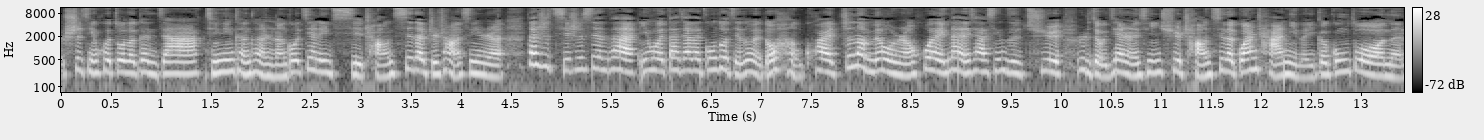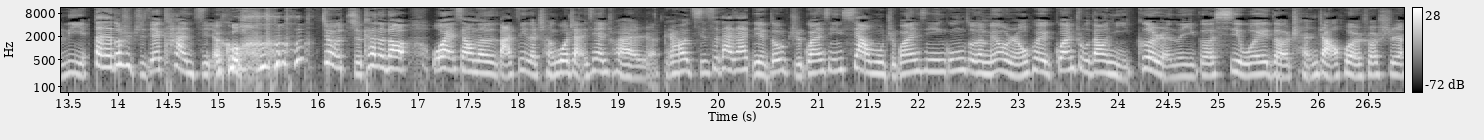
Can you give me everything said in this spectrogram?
事情会做得更加勤勤恳恳，能够建立起长期的职场信任。但是其实现在，因为大家的工作节奏也都很快，真的没有人会耐得下心思去日久见人心，去长期的观察你的一个工作能力。大家都是直接看结果，就只看得到。外向的把自己的成果展现出来的人，然后其次大家也都只关心项目，只关心工作的，没有人会关注到你个人的一个细微的成长，或者说是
